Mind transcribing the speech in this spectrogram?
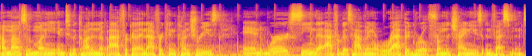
amounts of money into the continent of Africa and African countries, and we're seeing that Africa is having rapid growth from the Chinese investment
